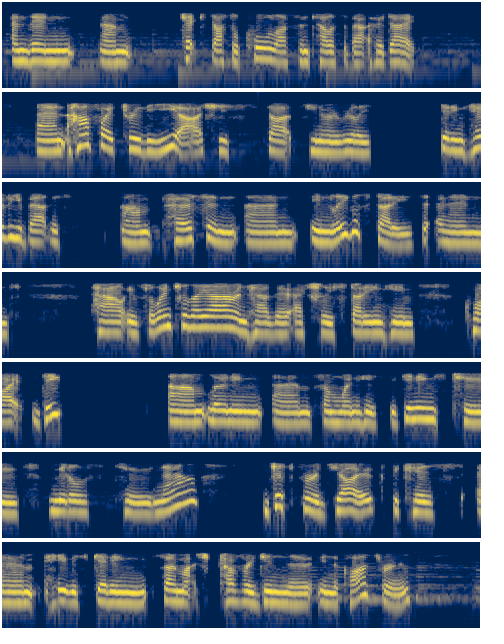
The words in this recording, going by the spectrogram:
and then um, text us or call us and tell us about her day. And halfway through the year, she starts, you know, really getting heavy about this um, person and in legal studies and how influential they are and how they're actually studying him quite deep, um, learning um, from when he's beginnings to middles to now, just for a joke because um, he was getting so much coverage in the in the classroom.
